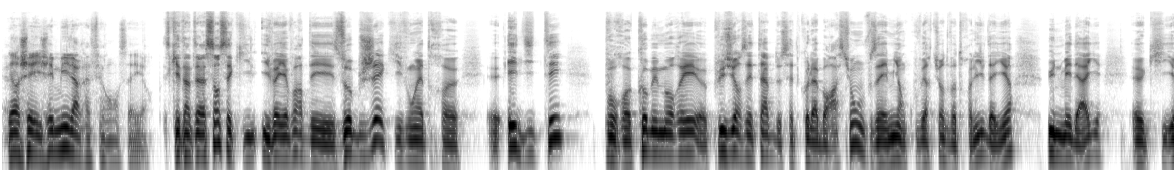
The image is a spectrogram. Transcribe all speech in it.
D'ailleurs, j'ai mis la référence d'ailleurs. Ce qui est intéressant, c'est qu'il il va y avoir des objets qui vont être euh, édités pour euh, commémorer euh, plusieurs étapes de cette collaboration. Vous avez mis en couverture de votre livre d'ailleurs une médaille euh, qui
